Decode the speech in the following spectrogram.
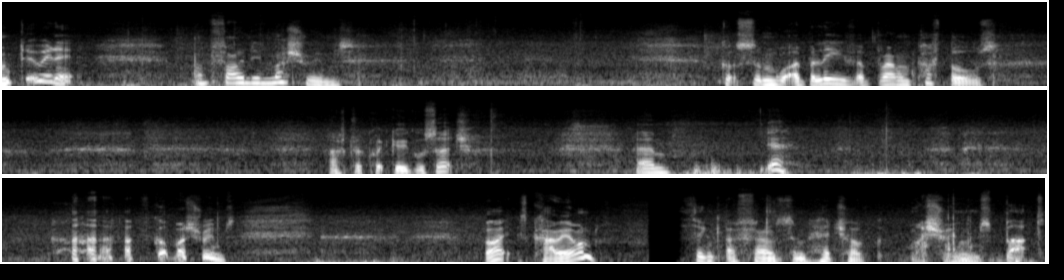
I'm doing it. I'm finding mushrooms. Got some what I believe are brown puffballs. After a quick Google search. Um, yeah. I've got mushrooms. Right, let's carry on. I think I found some hedgehog mushrooms, but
